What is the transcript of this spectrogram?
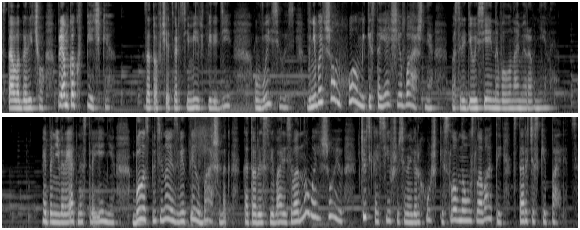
Стало горячо, прям как в печке. Зато в четверти миль впереди высилась в небольшом холмике стоящая башня посреди усеянной валунами равнины. Это невероятное строение было сплетено из витых башенок, которые сливались в одну большую, чуть косившуюся на верхушке, словно узловатый старческий палец.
